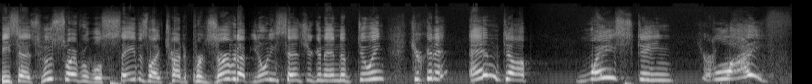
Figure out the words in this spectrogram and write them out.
He says, Whosoever will save his life, try to preserve it up. You know what He says you're going to end up doing? You're going to end up wasting your life.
